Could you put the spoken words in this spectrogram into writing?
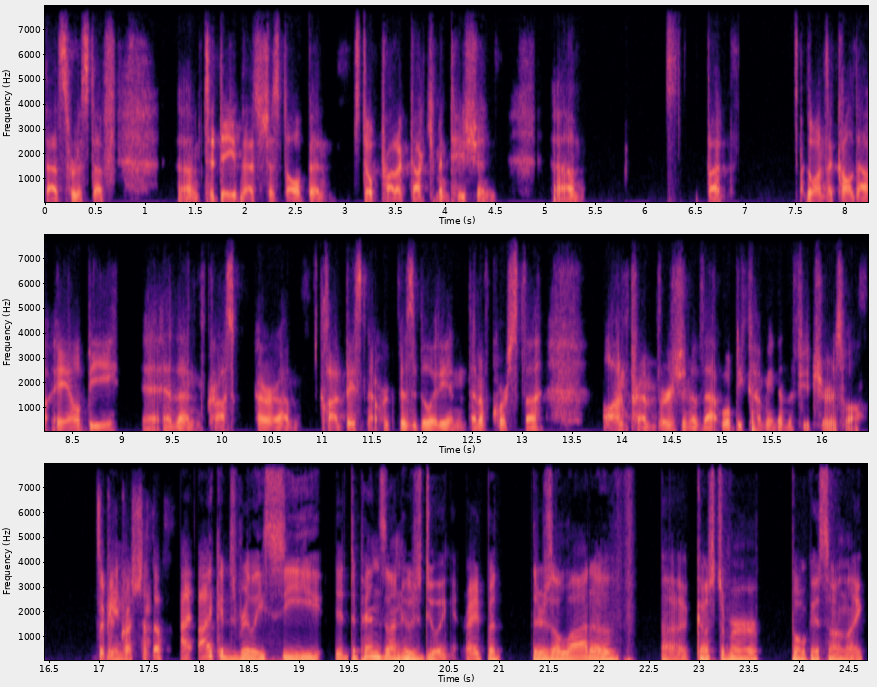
that sort of stuff. Um, to date, that's just all been still product documentation. Um, but the ones I called out, ALB, and then cross or um, cloud-based network visibility, and then of course the on-prem version of that will be coming in the future as well. It's a good mean, question, though. I, I could really see it depends on who's doing it, right? But there's a lot of uh, customer focus on like,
